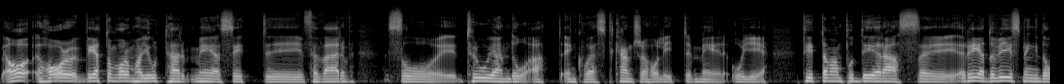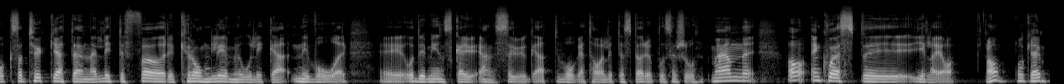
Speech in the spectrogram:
ja, har, vet de vad de har gjort här med sitt förvärv så tror jag ändå att Enquest kanske har lite mer att ge. Tittar man på deras redovisning dock så tycker jag att den är lite för krånglig med olika nivåer och det minskar ju en sug att våga ta en lite större position. Men ja, Enquest gillar jag. Ja, okej. Okay.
